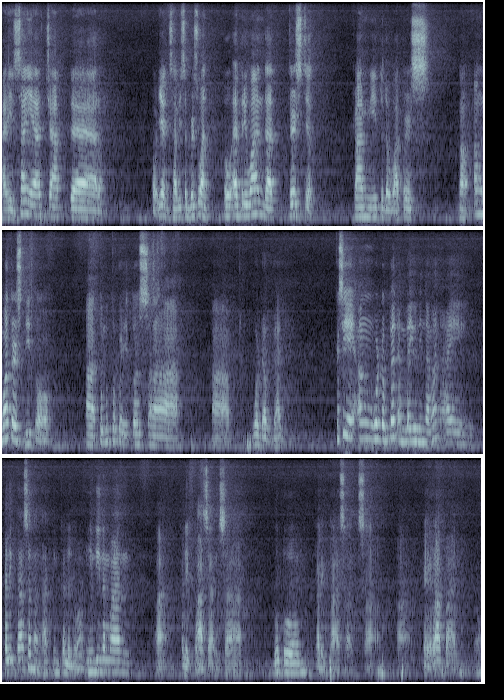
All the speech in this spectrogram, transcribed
Isaiah chapter, oh yan, sabi sa verse 1, O everyone that thirsteth, come ye to the waters. Now, ang waters dito, uh, tumutukoy ito sa uh, Word of God. Kasi ang Word of God, ang layunin naman ay kaligtasan ng ating kaluluwa. Hindi naman uh, kaligtasan sa gutom, kaligtasan sa uh, kahirapan, no?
